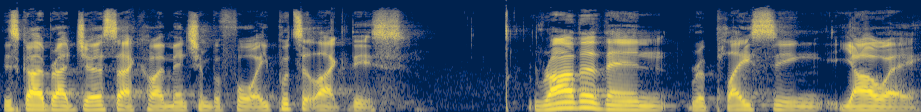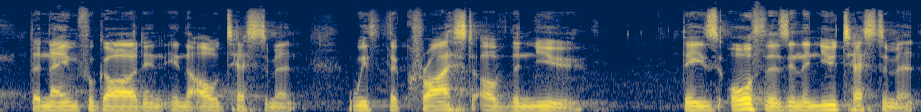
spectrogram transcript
This guy, Brad Jersak, who I mentioned before, he puts it like this Rather than replacing Yahweh, the name for God in, in the Old Testament, with the Christ of the New, these authors in the New Testament,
